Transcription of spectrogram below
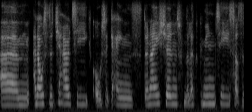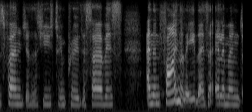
Um, and also the charity also gains donations from the local community such as furniture that's used to improve the service. And then finally, there's an element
